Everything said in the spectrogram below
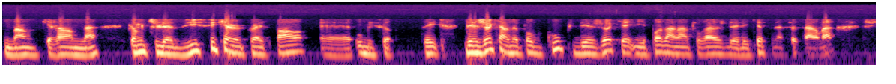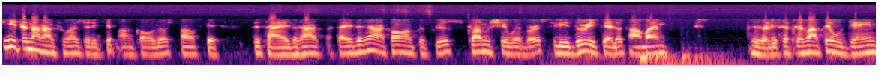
qui manque grandement. Comme tu l'as dit, si Carey Price part, euh, oublie ça. déjà qu'il n'y en a pas beaucoup, puis déjà qu'il n'est pas dans l'entourage de l'équipe nécessairement. S'il était dans l'entourage de l'équipe, encore là, je pense que ça aiderait, ça aiderait encore un peu plus, comme chez Weber. Si les deux étaient là quand même, désolé, se présenter au game,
